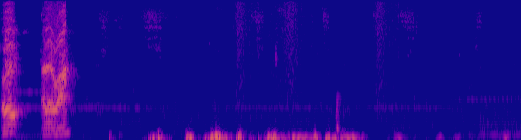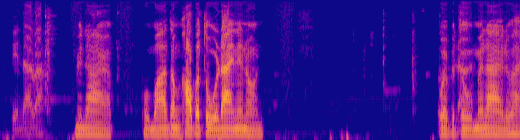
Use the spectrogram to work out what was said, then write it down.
เอ้ย อะไรวะ เปลี่ยนได้ปะไม่ได้ครับ ผมว่าต้องเข้าประตูได้แน่นอน เปิดประตูไม่ได้ด้วย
